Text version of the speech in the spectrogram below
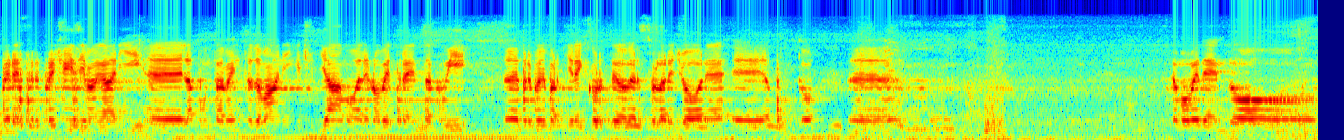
Per essere precisi, magari eh, l'appuntamento domani che ci diamo alle 9.30 qui eh, per poi partire in corteo verso la regione e appunto eh, stiamo vedendo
